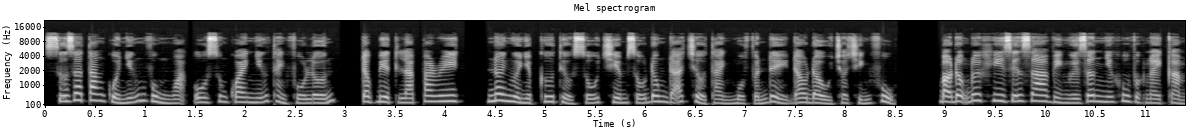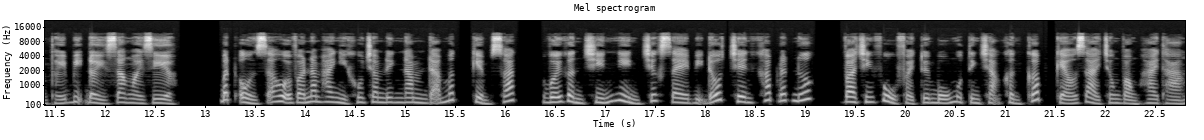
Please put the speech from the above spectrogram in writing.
sự gia tăng của những vùng ngoại ô xung quanh những thành phố lớn, đặc biệt là Paris, nơi người nhập cư thiểu số chiếm số đông đã trở thành một vấn đề đau đầu cho chính phủ. Bạo động đôi khi diễn ra vì người dân những khu vực này cảm thấy bị đẩy ra ngoài rìa. Bất ổn xã hội vào năm 2005 đã mất kiểm soát, với gần 9.000 chiếc xe bị đốt trên khắp đất nước và chính phủ phải tuyên bố một tình trạng khẩn cấp kéo dài trong vòng 2 tháng.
